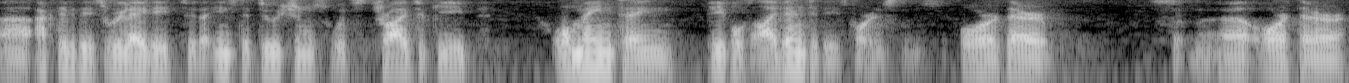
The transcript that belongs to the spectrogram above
uh, activities related to the institutions which try to keep or maintain people's identities, for instance, or their uh, or their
